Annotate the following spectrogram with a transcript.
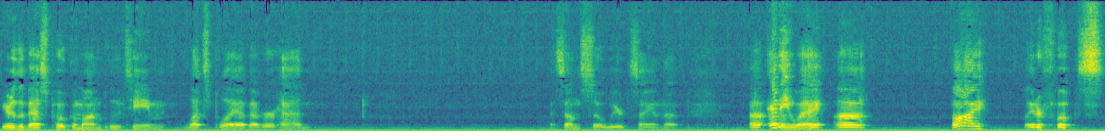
you're the best Pokemon Blue Team Let's Play I've ever had. That sounds so weird saying that. Uh, anyway, uh, bye. Later, folks.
